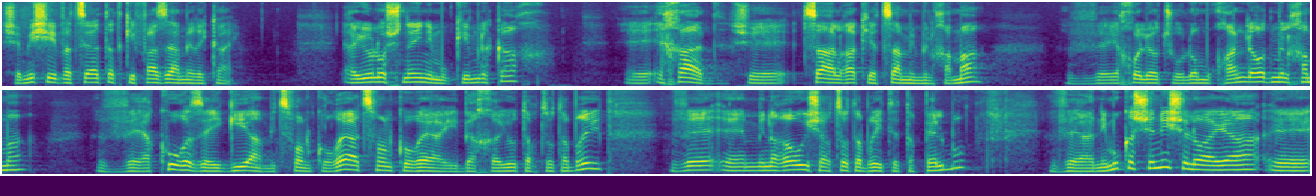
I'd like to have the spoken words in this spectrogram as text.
שמי שיבצע את התקיפה זה האמריקאים. היו לו שני נימוקים לכך. אה, אחד, שצה"ל רק יצא ממלחמה, ויכול להיות שהוא לא מוכן לעוד מלחמה. והכור הזה הגיע מצפון קוריאה, צפון קוריאה היא באחריות ארצות הברית, ומן הראוי שארצות הברית תטפל בו. והנימוק השני שלו היה, אה,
